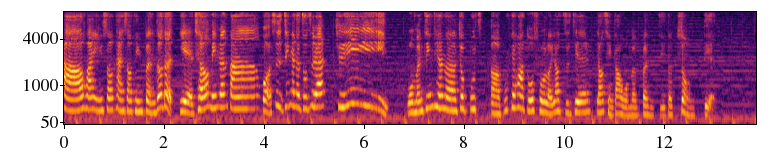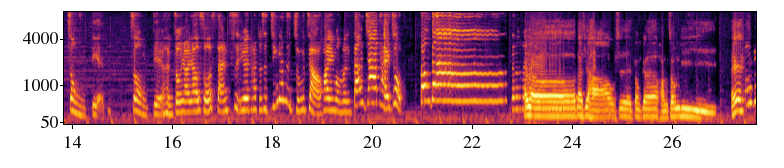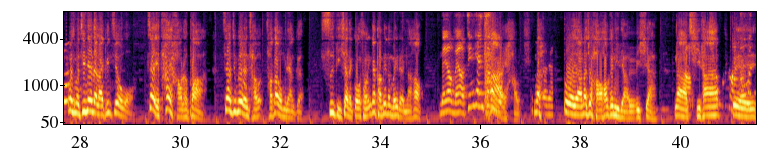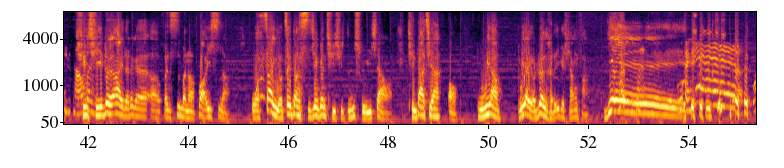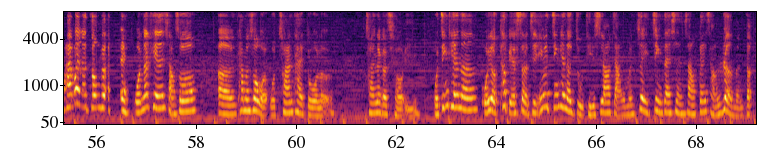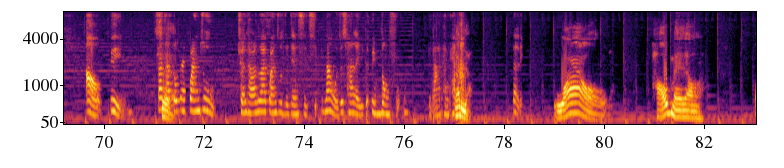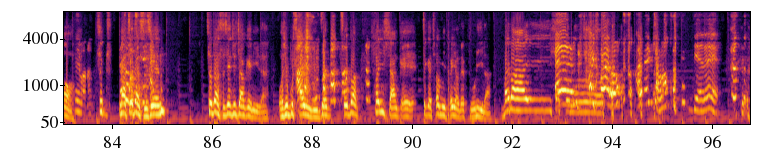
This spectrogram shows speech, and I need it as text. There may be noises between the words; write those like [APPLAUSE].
好，欢迎收看、收听本周的《野球名人房》，我是今天的主持人曲艺。我们今天呢就不呃不废话多说了，要直接邀请到我们本集的重点，重点，重点很重要，要说三次，因为他就是今天的主角。欢迎我们当家台柱东哥。Hello，大家好，我是东哥黄忠义。哎，为什么今天的来宾只有我？这也太好了吧！这样就没有人吵吵到我们两个私底下的沟通，应该旁边都没人了哈。没有没有，今天太好了。那对呀、啊，那就好好跟你聊一下。那其他对曲奇热爱的那个呃粉丝们呢、啊，不好意思啊，我占有这段时间跟曲奇独处一下哦，请大家哦不要不要有任何的一个想法。耶、耶！我还问了钟哥，哎、欸，我那天想说，呃，他们说我我穿太多了，穿那个球衣。我今天呢，我有特别设计，因为今天的主题是要讲我们最近在线上非常热门的奥运，大家都在关注，全台湾都在关注这件事情。那我就穿了一个运动服给大家看看。哪里啊？这里。哇哦，好美哦！哦，可以吗？这那这段时间。这段时间就交给你了，我就不参与你这这段分享给这个球迷朋友的福利了。拜拜！哎、欸，太快了，还没讲到重点呢、欸。[LAUGHS]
